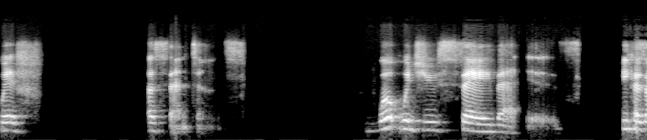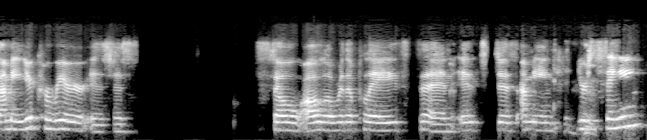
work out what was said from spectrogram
with a sentence, what would you say that is? Because I mean, your career is just so all over the place. And it's just i mean you're singing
